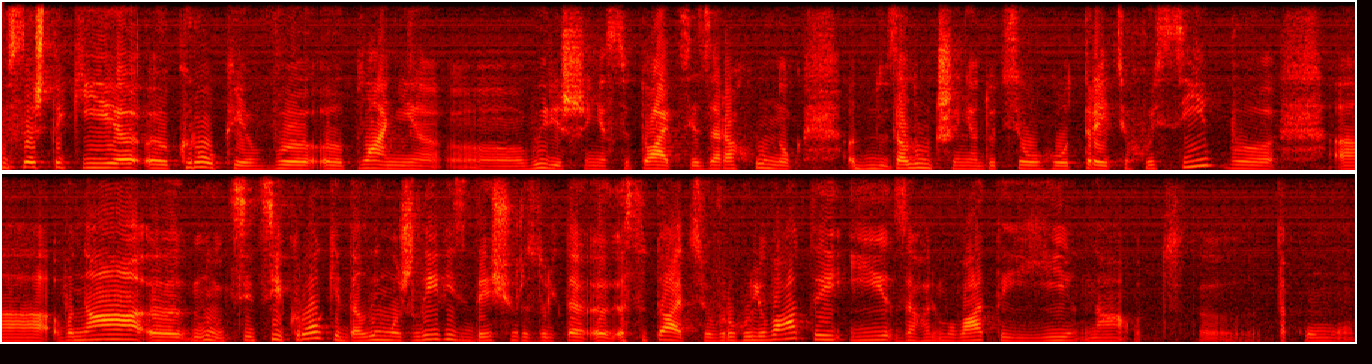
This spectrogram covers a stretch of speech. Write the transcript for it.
все ж таки е, кроки в плані вирішення ситуації за рахунок залучення до цього третіх осіб, е, вона е, ну ці, ці кроки дали можливість дещо результа... е, ситуацію врегулювати і загальмувати її на от такому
